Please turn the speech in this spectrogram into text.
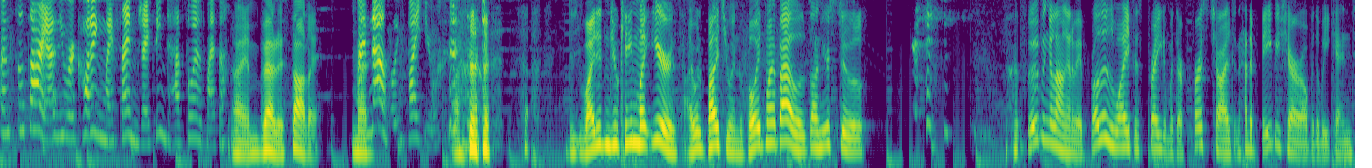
I'm so sorry. As you were cutting my fringe, I seem to have soiled myself. I am very sorry. My- I'm now going to bite you. Why didn't you clean my ears? I will bite you and void my bowels on your stool. Moving along anyway, brother's wife is pregnant with her first child and had a baby shower over the weekend.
